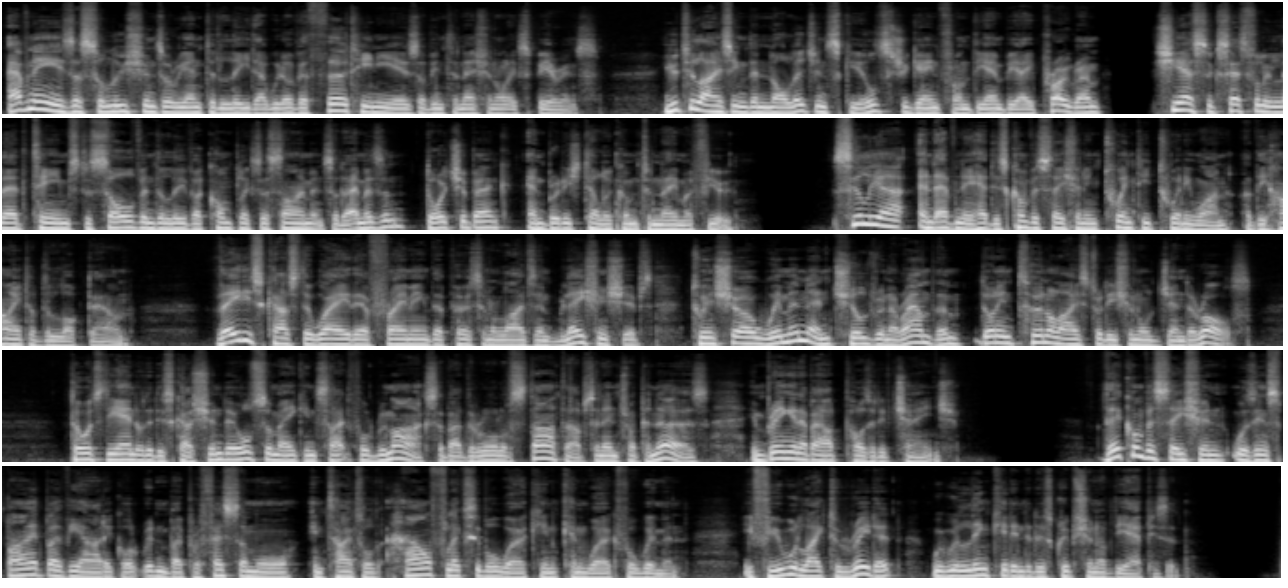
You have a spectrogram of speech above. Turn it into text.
Avni is a solutions oriented leader with over 13 years of international experience. Utilizing the knowledge and skills she gained from the MBA program, she has successfully led teams to solve and deliver complex assignments at Amazon, Deutsche Bank, and British Telecom, to name a few. Celia and Avni had this conversation in 2021 at the height of the lockdown. They discussed the way they're framing their personal lives and relationships to ensure women and children around them don't internalize traditional gender roles. Towards the end of the discussion, they also make insightful remarks about the role of startups and entrepreneurs in bringing about positive change. Their conversation was inspired by the article written by Professor Moore entitled How Flexible Working Can Work for Women. If you would like to read it, we will link it in the description of the episode.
